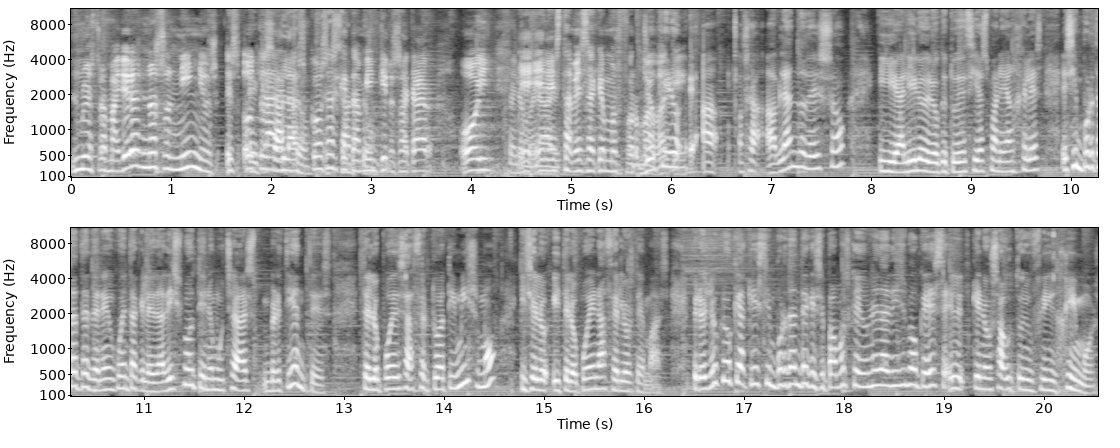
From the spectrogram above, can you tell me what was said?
Nuestros mayores no son niños, es otra de las Exacto, cosas que exacto. también quiero sacar hoy eh, en esta mesa que hemos formado Yo quiero, aquí. ah, o sea, hablando de eso y al hilo de lo que tú decías, María Ángeles, es importante tener en cuenta que el edadismo tiene muchas vertientes. Te lo puedes hacer tú a ti mismo y, se lo- y te lo pueden hacer los demás. Pero yo creo que aquí es importante que sepamos que hay un edadismo que es el que nos autoinfligimos.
